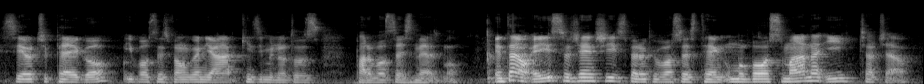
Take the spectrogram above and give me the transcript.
se eu te pego e vocês vão ganhar 15 minutos para vocês mesmos. Então, é isso, gente. Espero que vocês tenham uma boa semana e tchau, tchau.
